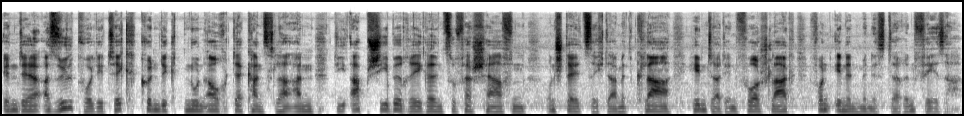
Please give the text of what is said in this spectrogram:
In der Asylpolitik kündigt nun auch der Kanzler an, die Abschieberegeln zu verschärfen und stellt sich damit klar hinter den Vorschlag von Innenministerin Faeser.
